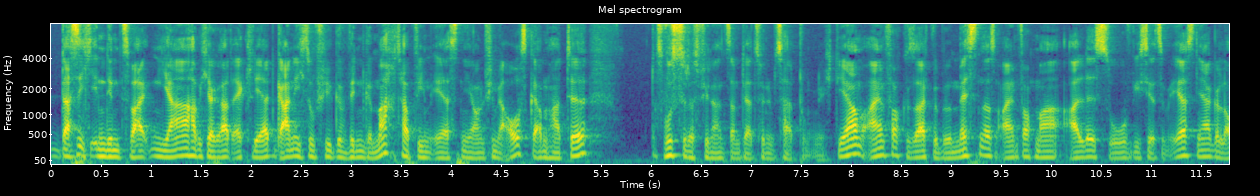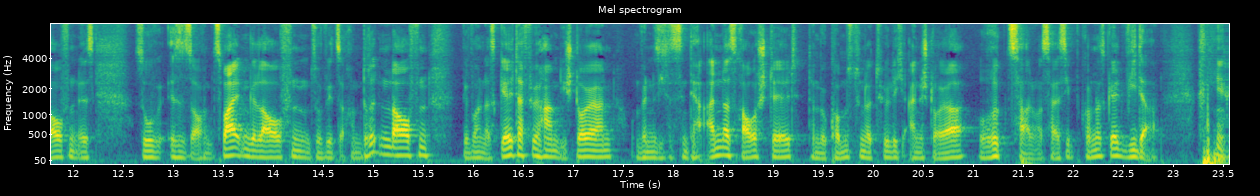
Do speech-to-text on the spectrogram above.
Dass ich in dem zweiten Jahr, habe ich ja gerade erklärt, gar nicht so viel Gewinn gemacht habe wie im ersten Jahr und viel mehr Ausgaben hatte, das wusste das Finanzamt ja zu dem Zeitpunkt nicht. Die haben einfach gesagt, wir bemessen das einfach mal alles so, wie es jetzt im ersten Jahr gelaufen ist. So ist es auch im zweiten gelaufen und so wird es auch im dritten laufen. Wir wollen das Geld dafür haben, die Steuern. Und wenn sich das hinterher anders rausstellt, dann bekommst du natürlich eine Steuerrückzahlung. Das heißt, sie bekommen das Geld wieder. ja.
